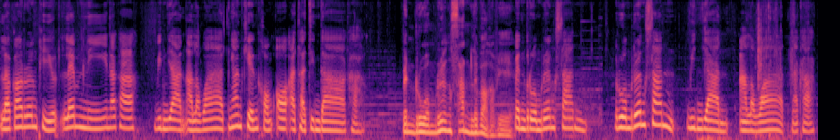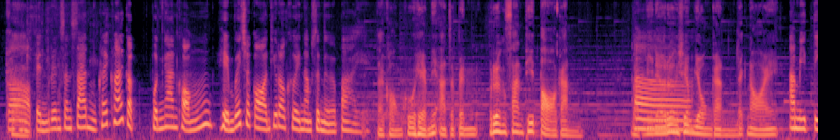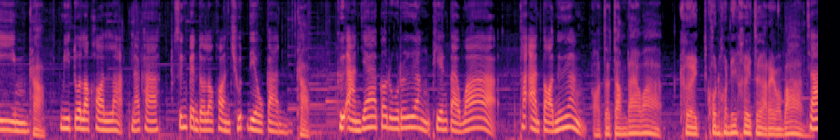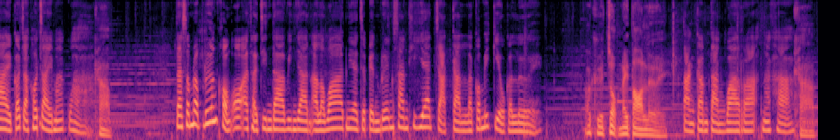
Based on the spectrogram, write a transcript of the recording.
แล้วก็เรื่องผีเล่มนี้นะคะ วิญญาณอารวาสงานเขียนของออัฐจินดาค่ะ เป็นรวมเรื่องสั้นหรือเปล่าครับพี่เป็นรวมเรื่องสั้น รวมเรื่องสั้น วิญญาณอารวาสนะคะ ก็เป็นเรื่องสั้นๆ คล้าย ๆ กับผลงานของเหมเวชกรที่เราเคยนำเสนอไป แต่ของครูเหมนี่อาจจะเป็นเรื่องสั้นที่ต่อกันแบบมีเนื้อเรื่องเชื่อมโยงกันเล็กน้อยอามีตีมครับ มีตัวละครหลักนะคะ ซึ่งเป็นตัวละครชุดเดียวกันครับ คืออ่านแยกก็รู้เรื่อง เพียงแต่ว่าถ้าอ่านต่อเนื่องอ๋อจะจำได้ว่าเคยคนคนนี้เคยเจออะไรมาบ้าง ใช่ก็จะเข้าใจมากกว่าครับ แต่สำหรับเรื่องของออัฐจินดาวิญญาณอารวาสเนี่ยจะเป็นเรื่องสั้นที่แยกจากกัน แล้วก็ไม่เกี่ยวกันเลย ก็คือจบในตอนเลย ต่างกรรมต่างวาระนะคะครับ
